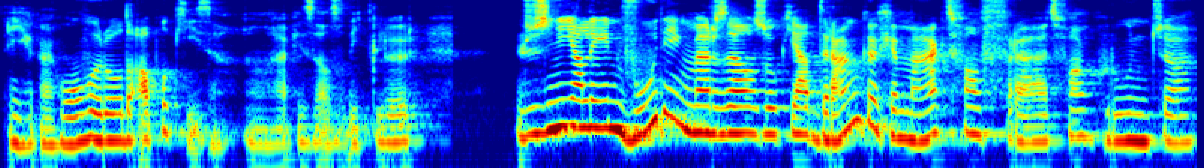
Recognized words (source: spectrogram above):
En je kan gewoon voor rode appel kiezen. Dan heb je zelfs die kleur. Dus niet alleen voeding, maar zelfs ook ja, dranken gemaakt van fruit, van groenten.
